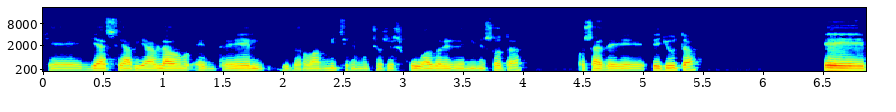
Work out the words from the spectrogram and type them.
que, ya se había hablado entre él y Donovan Mitchell y muchos exjugadores de Minnesota, o sea, de, de Utah, eh,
